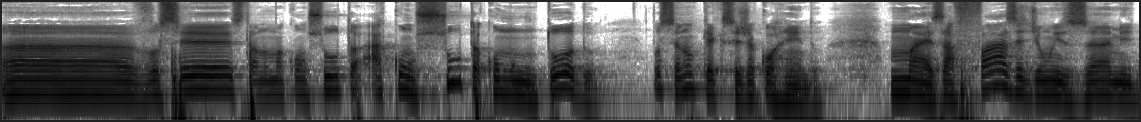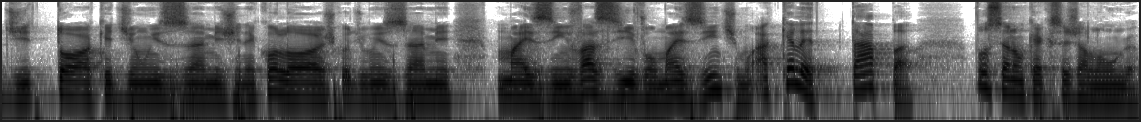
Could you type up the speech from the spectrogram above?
Uh, você está numa consulta, a consulta como um todo você não quer que seja correndo. Mas a fase de um exame de toque, de um exame ginecológico, de um exame mais invasivo ou mais íntimo, aquela etapa você não quer que seja longa.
